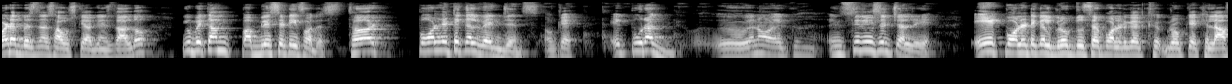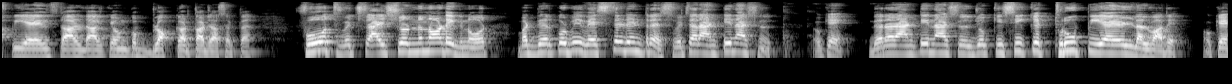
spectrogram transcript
बड़े बिज़नेस हाउस के अगेंस्ट डाल दो you become publicity for this third political vengeance okay एक पूरा यू नो एक इंस्टीट्यूशन चल रही है। एक पॉलिटिकल ग्रुप दूसरे पॉलिटिकल ग्रुप के खिलाफ पी डाल डाल के उनको ब्लॉक करता जा सकता है। Fourth which I should not ignore but there could be vested interest which are anti national okay there are anti national जो किसी के थ्रू पीआईएल डलवा दे okay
